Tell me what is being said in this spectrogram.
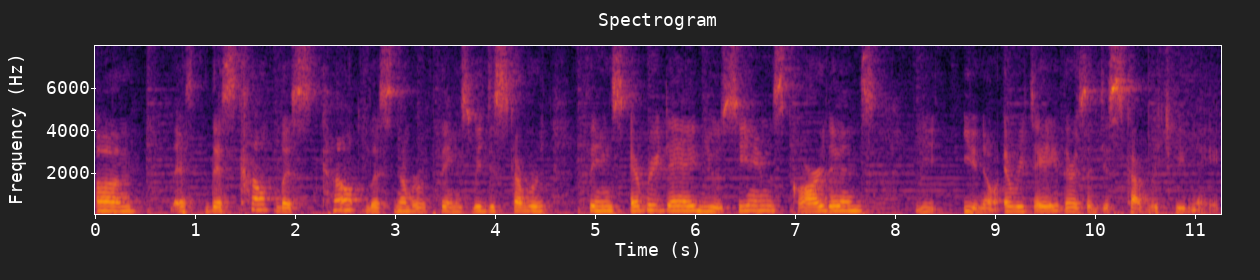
Um, there's, there's countless, countless number of things. We discover things every day, museums, gardens, you, you know, every day there's a discovery to be made.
